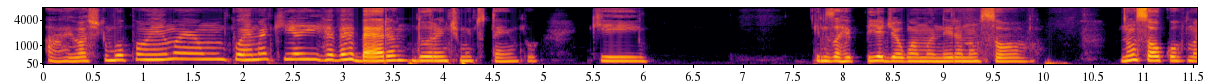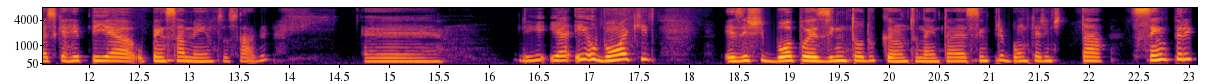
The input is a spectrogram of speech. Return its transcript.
Ah, eu acho que um bom poema é um poema que reverbera durante muito tempo, que que nos arrepia de alguma maneira, não só não só o corpo, mas que arrepia o pensamento, sabe? É, e, e, e, o bom é que existe boa poesia em todo canto, né? Então é sempre bom que a gente tá sempre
